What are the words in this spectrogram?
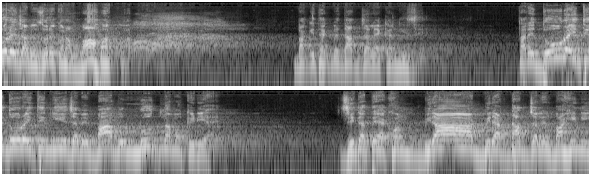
গলে যাবে। জোরে কোন আল্লাহ আকবার। বাকি থাকবে দাঁতজাল একা নিজে। তারে দৌড়াইতে দৌড়াইতে নিয়ে যাবে বাবুল লুদ নামক এরিয়ায়, যেটাতে এখন বিরাট বিরাট দাঁতজালের বাহিনী,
